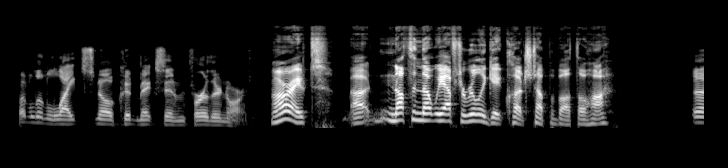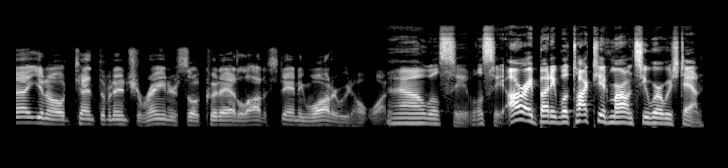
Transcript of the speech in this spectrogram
but a little light snow could mix in further north. All right. Uh, nothing that we have to really get clutched up about, though, huh? uh, you know, tenth of an inch of rain or so could add a lot of standing water we don't want. Well, we'll see. We'll see. All right, buddy. We'll talk to you tomorrow and see where we stand.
